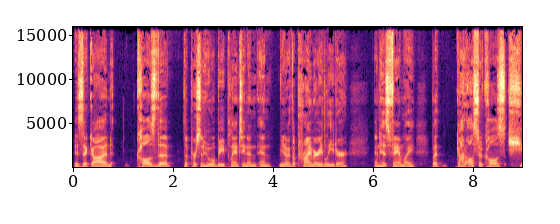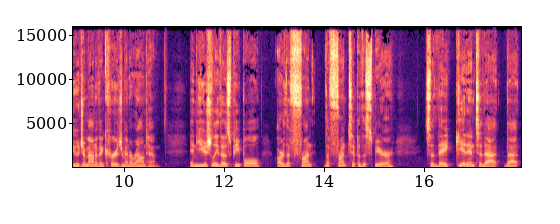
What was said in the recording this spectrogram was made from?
is that God calls the the person who will be planting and and you know the primary leader and his family, but God also calls huge amount of encouragement around him. And usually those people are the front the front tip of the spear. So they get into that that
